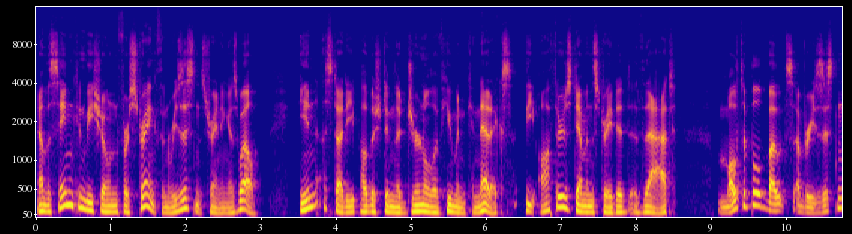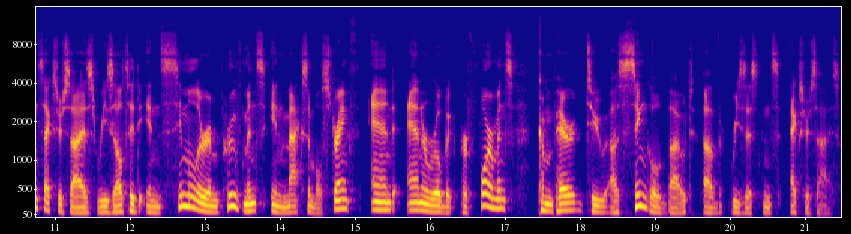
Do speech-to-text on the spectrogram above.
Now, the same can be shown for strength and resistance training as well. In a study published in the Journal of Human Kinetics, the authors demonstrated that multiple bouts of resistance exercise resulted in similar improvements in maximal strength and anaerobic performance compared to a single bout of resistance exercise.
